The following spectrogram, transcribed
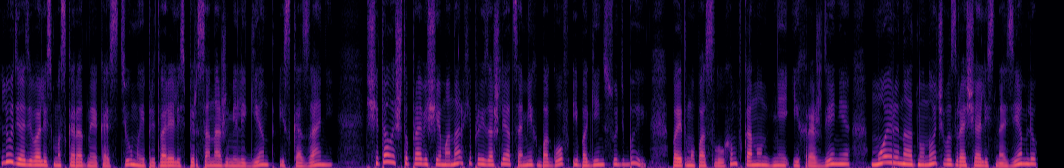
Люди одевались в маскарадные костюмы и притворялись персонажами легенд и сказаний – Считалось, что правящие монархи произошли от самих богов и богинь судьбы, поэтому, по слухам, в канун дней их рождения Мойры на одну ночь возвращались на землю,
